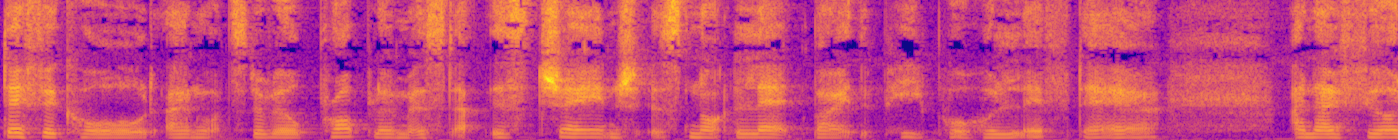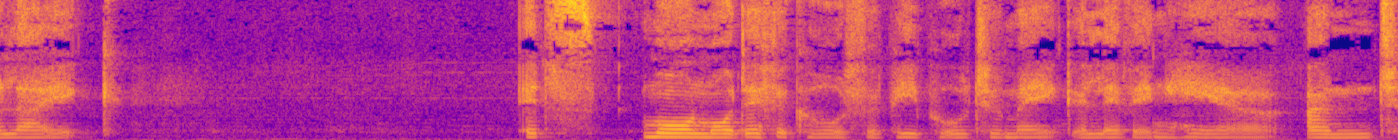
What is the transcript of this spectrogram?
difficult and what's the real problem is that this change is not led by the people who live there. And I feel like it's more and more difficult for people to make a living here and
